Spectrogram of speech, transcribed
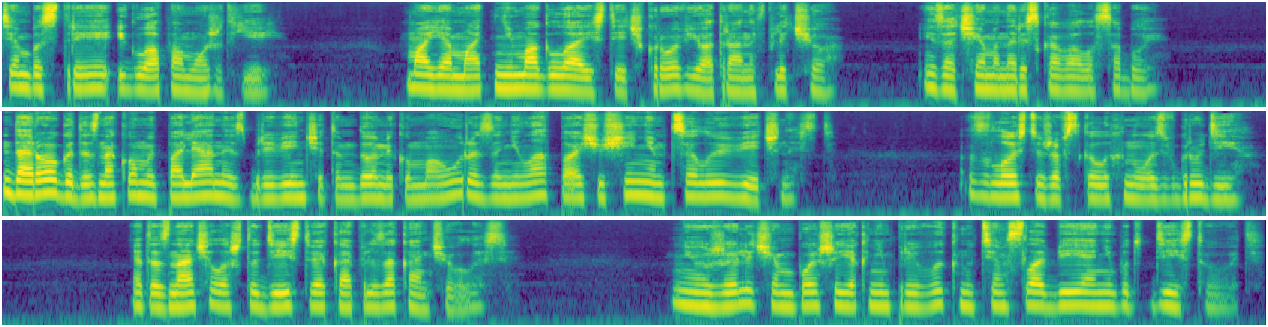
тем быстрее игла поможет ей. Моя мать не могла истечь кровью от раны в плечо. И зачем она рисковала собой? Дорога до знакомой поляны с бревенчатым домиком Маура заняла, по ощущениям, целую вечность. Злость уже всколыхнулась в груди. Это значило, что действие капель заканчивалось. Неужели чем больше я к ним привыкну, тем слабее они будут действовать?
